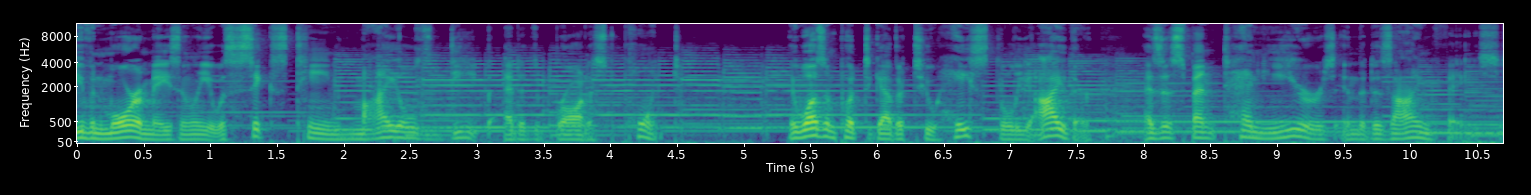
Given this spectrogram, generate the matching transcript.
Even more amazingly, it was 16 miles deep at its broadest point. It wasn't put together too hastily either, as it spent 10 years in the design phase.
